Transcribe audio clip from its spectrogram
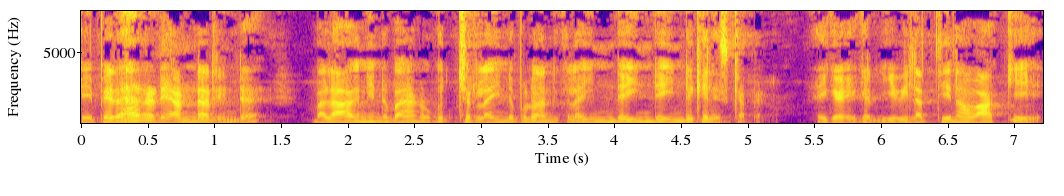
ඒ පෙරහැරට යන්න අරින්න බලාගෙන ඉන්න බලන්න කොච්චරලා ඉන්න පුළුවන්ද කියලා ඉන්න ඉන්න ඉන්න කෙලස් කැපෙනවා. ඒක ඒක ලියවිලක් තියෙන වාක්‍යයේ.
